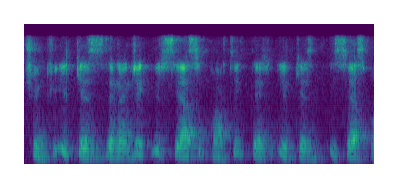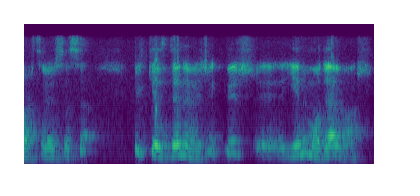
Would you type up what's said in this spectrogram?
Çünkü ilk kez denenecek bir siyasi parti, ilk, kez siyasi partiler yasası ilk kez denenecek bir e, yeni model var.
